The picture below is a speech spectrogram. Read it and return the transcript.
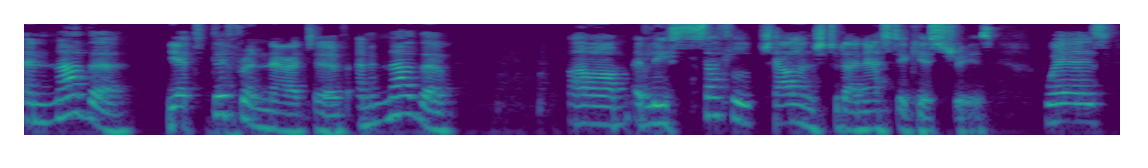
another yet different narrative and another um, at least subtle challenge to dynastic histories. Whereas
